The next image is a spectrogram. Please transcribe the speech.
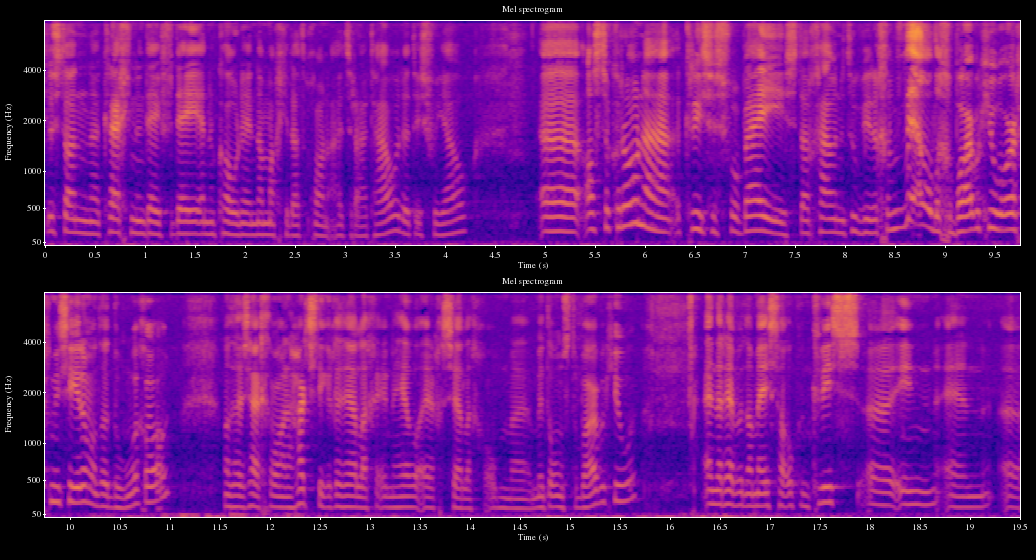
Dus dan eh, krijg je een dvd en een code en dan mag je dat gewoon uiteraard houden. Dat is voor jou. Eh, als de coronacrisis voorbij is, dan gaan we natuurlijk weer een geweldige barbecue organiseren, want dat doen we gewoon. Want wij zijn gewoon hartstikke gezellig en heel erg gezellig om eh, met ons te barbecuen. En daar hebben we dan meestal ook een quiz eh, in. En eh,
